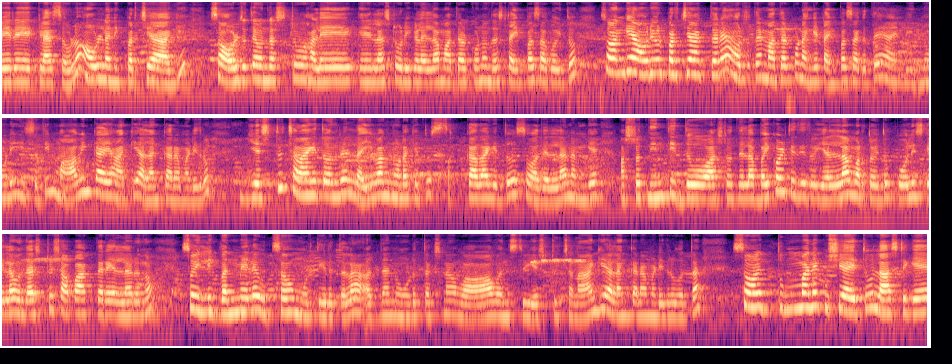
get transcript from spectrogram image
ಬೇರೆ ಕ್ಲಾಸ್ ಅವಳು ಅವಳು ನನಗೆ ಪರಿಚಯ ಆಗಿ. ಸೊ ಅವಳ ಜೊತೆ ಒಂದಷ್ಟು ಹಳೆ ಎಲ್ಲ ಸ್ಟೋರಿಗಳೆಲ್ಲ ಮಾತಾಡ್ಕೊಂಡು ಒಂದಷ್ಟು ಟೈಮ್ ಪಾಸ್ ಆಗೋಯ್ತು. ಸೊ ಹಂಗೆ ಅವ್ರಿವ್ರು ಪರಿಚಯ ಆಗ್ತಾರೆ, ಅವ್ರ ಜೊತೆ ಮಾತಾಡ್ಕೊಂಡು ಹಂಗೆ ಟೈಮ್ ಪಾಸ್ ಆಗುತ್ತೆ. ಆ್ಯಂಡ್ ಇದು ನೋಡಿ ಈ ಸತಿ ಮಾವಿನಕಾಯಿ ಹಾಕಿ ಅಲಂಕಾರ ಮಾಡಿದರು. ಎಷ್ಟು ಚೆನ್ನಾಗಿತ್ತು ಅಂದರೆ ಲೈವಾಗಿ ನೋಡೋಕ್ಕಿತ್ತು ಸಕ್ಕದಾಗಿತ್ತು. ಸೊ ಅದೆಲ್ಲ ನಮಗೆ ಅಷ್ಟೊತ್ತು ನಿಂತಿದ್ದು, ಅಷ್ಟೊತ್ತೆಲ್ಲ ಬೈಕೊಳ್ತಿದ್ದು ಎಲ್ಲ ಮರ್ತೋಯ್ತು. ಪೊಲೀಸ್ಗೆಲ್ಲ ಒಂದಷ್ಟು ಶಾಪ ಹಾಕ್ತಾರೆ ಎಲ್ಲರೂ ಸೊ ಇಲ್ಲಿಗೆ ಬಂದಮೇಲೆ ಉತ್ಸವ ಮೂರ್ತಿ ಇರುತ್ತಲ್ಲ ಅದನ್ನ ನೋಡಿದ ತಕ್ಷಣ ವಾವ್ ಅನಿಸ್ತು, ಎಷ್ಟು ಚೆನ್ನಾಗಿ ಅಲಂಕಾರ ಮಾಡಿದರು ಗೊತ್ತಾ? ಸೊ ತುಂಬಾ ಖುಷಿ ಆಯಿತು. ಲಾಸ್ಟಿಗೆ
